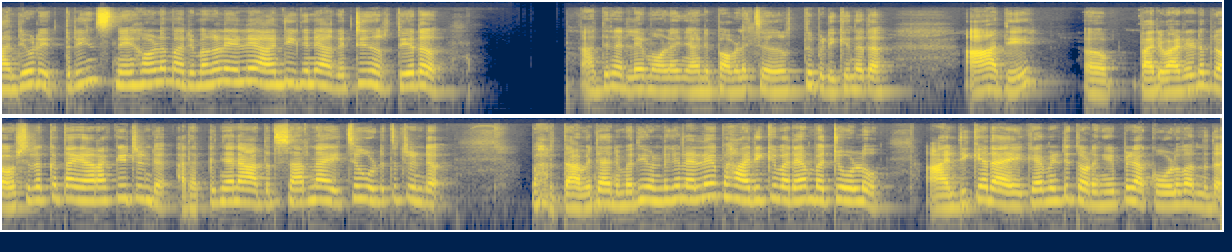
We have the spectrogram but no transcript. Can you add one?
ആന്റിയോട് ഇത്രയും സ്നേഹമുള്ള മരുമകളെയല്ലേ ആന്റി ഇങ്ങനെ അകറ്റി നിർത്തിയത്? അതിനല്ലേ മോളെ ഞാനിപ്പോൾ അവളെ ചേർത്ത് പിടിക്കുന്നത്? ആ അതെ ഏഹ്, പരിപാടിയുടെ ബ്രോഷറൊക്കെ തയ്യാറാക്കിയിട്ടുണ്ട്. അതൊക്കെ ഞാൻ ആദർശ് സാറിന് അയച്ചു കൊടുത്തിട്ടുണ്ട്. ഭർത്താവിന്റെ അനുമതി ഉണ്ടെങ്കിലല്ലേ ഭാര്യയ്ക്ക് വരാൻ പറ്റുള്ളൂ. ആന്റിക്ക് അത് അയക്കാൻ വേണ്ടി തുടങ്ങിയപ്പോഴാണ് കോൾ വന്നത്.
